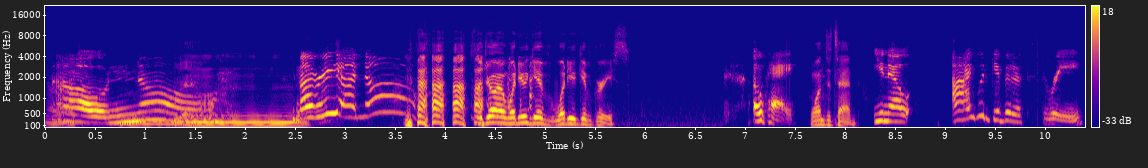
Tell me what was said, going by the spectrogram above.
Oh mm. no, mm. Maria, no. So, Joanne, what do you give? What do you give Grease? okay, One to ten. you know, I would give it a three,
